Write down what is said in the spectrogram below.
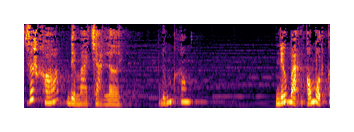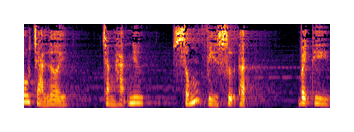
rất khó để mà trả lời, đúng không? Nếu bạn có một câu trả lời, chẳng hạn như sống vì sự thật, vậy thì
